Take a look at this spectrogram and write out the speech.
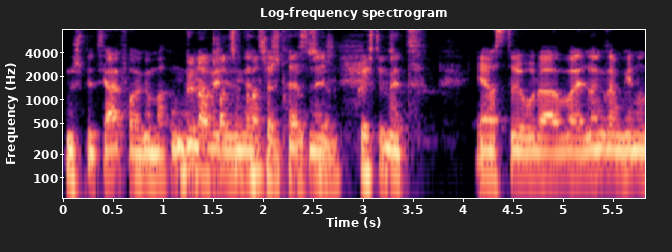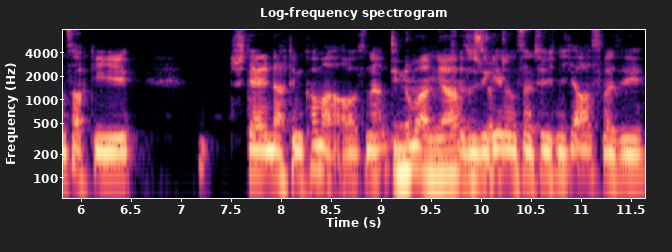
eine Spezialfolge machen. Genau, trotzdem diesen ganzen Content Stress nicht Richtig. mit erste oder weil langsam gehen uns auch die Stellen nach dem Komma aus, ne? Die Nummern, ja. Also sie stimmt. gehen uns natürlich nicht aus, weil sie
